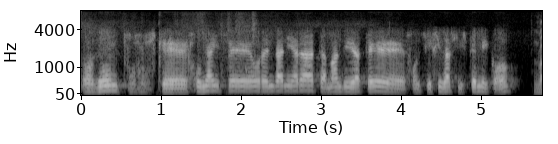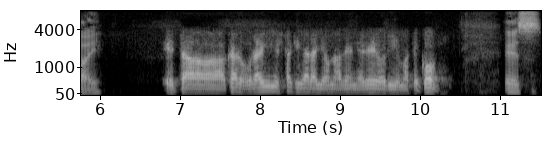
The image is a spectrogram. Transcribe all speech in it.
Orduan, pues, que junaiz eh, horren daniara, eta eman didate fonzigida sistemiko, bai. eta, karo, orain ez daki gara jauna den ere hori emateko. Ez,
